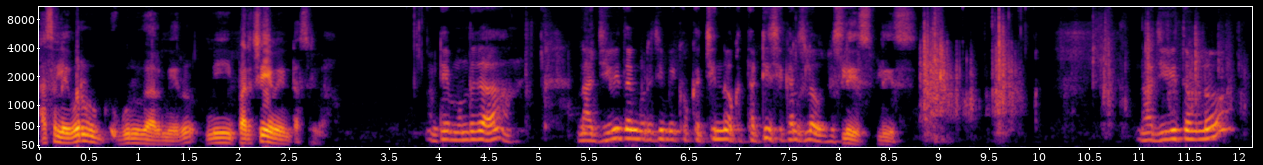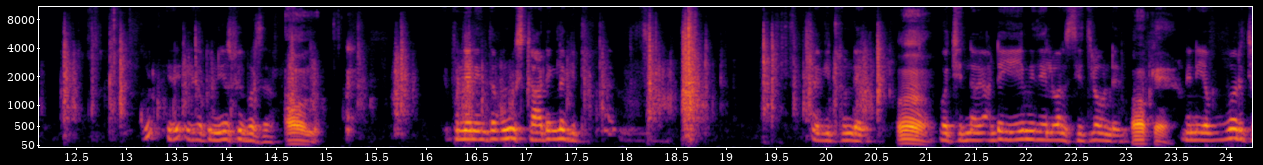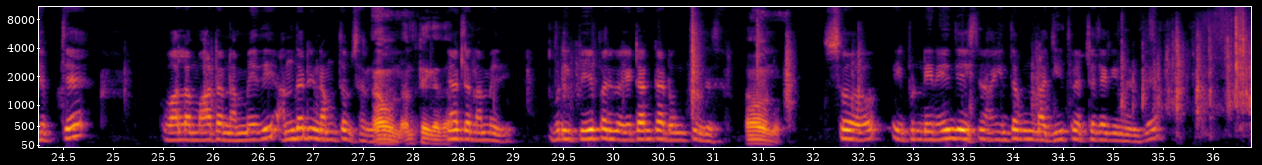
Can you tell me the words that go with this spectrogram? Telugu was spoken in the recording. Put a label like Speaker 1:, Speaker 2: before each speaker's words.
Speaker 1: అసలు ఎవరు గురువు గారు మీరు? మీ పరిచయం ఏంటి అసలు?
Speaker 2: అంటే ముందుగా నా జీవితం గురించి మీకు ఒక చిన్న ఒక థర్టీ సెకండ్స్లో
Speaker 1: ప్లీజ్ ప్లీజ్.
Speaker 2: నా జీవితంలో ఇది ఒక న్యూస్ పేపర్ సార్.
Speaker 1: అవును.
Speaker 2: ఇప్పుడు నేను ఇంతకుముందు స్టార్టింగ్లో గిట్ల
Speaker 1: ఆ,
Speaker 2: ఒక చిన్న అంటే ఏమి తెలియని స్థితిలో ఉండేది.
Speaker 1: ఓకే.
Speaker 2: నేను ఎవ్వరు చెప్తే వాళ్ళ మాట నమ్మేది అందరినీ నమ్ముతాం సార్.
Speaker 1: అవును అంతే కదా.
Speaker 2: అట్లా నమ్మేది. ఇప్పుడు ఈ పేపర్ ఎటంటే అటు ఉంటుంది కదా సార్?
Speaker 1: అవును.
Speaker 2: సో ఇప్పుడు నేనేం చేసిన ఇంతకు నా జీవితం ఎట్లా జరిగిందంటే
